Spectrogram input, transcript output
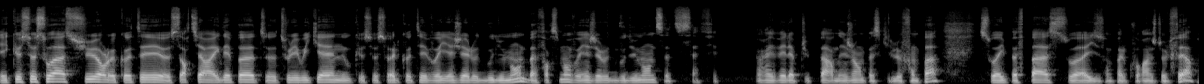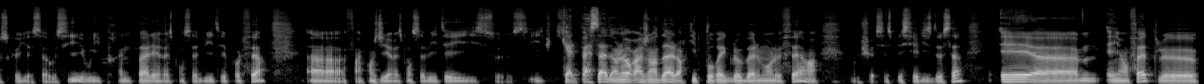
Et que ce soit sur le côté euh, sortir avec des potes euh, tous les week-ends ou que ce soit le côté voyager à l'autre bout du monde, bah forcément, voyager à l'autre bout du monde, ça, ça fait rêver la plupart des gens parce qu'ils le font pas. Soit ils peuvent pas, soit ils ont pas le courage de le faire parce qu'il y a ça aussi où ils prennent pas les responsabilités pour le faire. Euh, enfin, quand je dis responsabilités, ils, se, ils calent pas ça dans leur agenda alors qu'ils pourraient globalement le faire. Donc, je suis assez spécialiste de ça. Et, euh, et en fait, le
